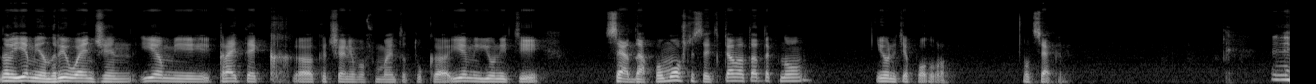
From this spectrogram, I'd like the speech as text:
Нали, имам и Unreal Engine, имам и Crytek а, качени в момента тук, имам и Unity. Сега да, помощни са и така нататък, но Unity е по-добро. От всякъде. Е,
